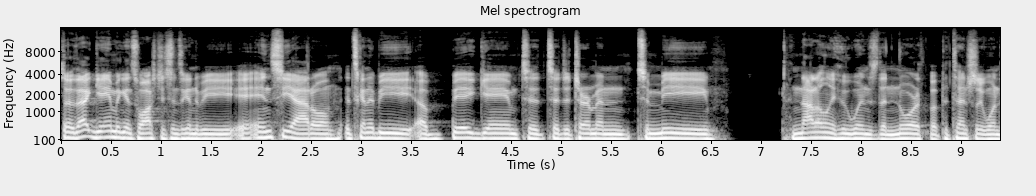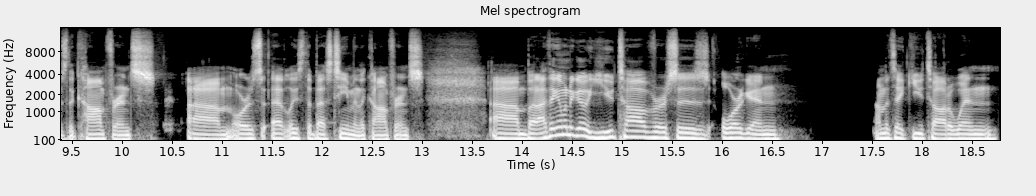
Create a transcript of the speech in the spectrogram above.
So that game against Washington is going to be in Seattle. It's going to be a big game to to determine to me not only who wins the North, but potentially wins the conference, um, or is at least the best team in the conference. Um, but I think I'm going to go Utah versus Oregon. I'm going to take Utah to win.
